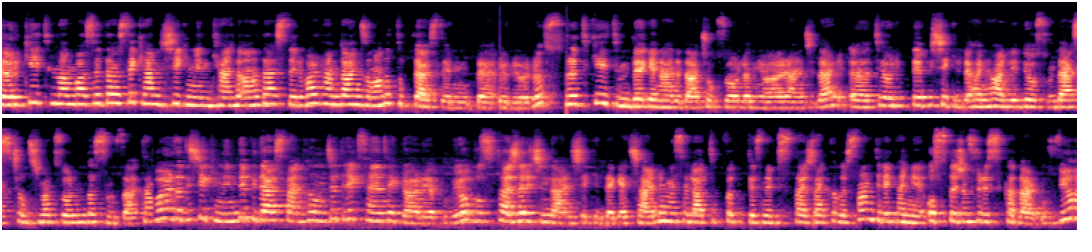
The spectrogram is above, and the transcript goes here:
Teorik eğitimden bahsedersek hem diş hekimliğinin kendi ana dersleri var hem de aynı zamanda tıp derslerini de görüyoruz. Pratik eğitimde genelde daha çok zorlanıyor öğrenciler. Ee, teorikte bir şekilde hani hallediyorsun, dersi çalışmak zorundasın zaten. Bu arada diş hekimliğinde bir dersten kalınca direkt sene tekrarı yapılıyor. Bu stajlar için de aynı şekilde geçerli. Mesela tıp fakültesinde bir stajdan kalırsan direkt hani o stajın süresi kadar uzuyor.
